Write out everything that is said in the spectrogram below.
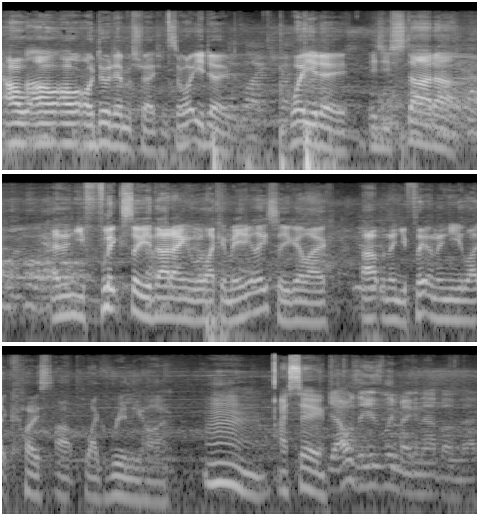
I'll, um, I'll, I'll, I'll do a demonstration. So what you do, what you do is you start up, and then you flick so you're that angle like immediately. So you go like up, and then you flick, and then you like coast up like really high. I see. Yeah, I was easily making that above that.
